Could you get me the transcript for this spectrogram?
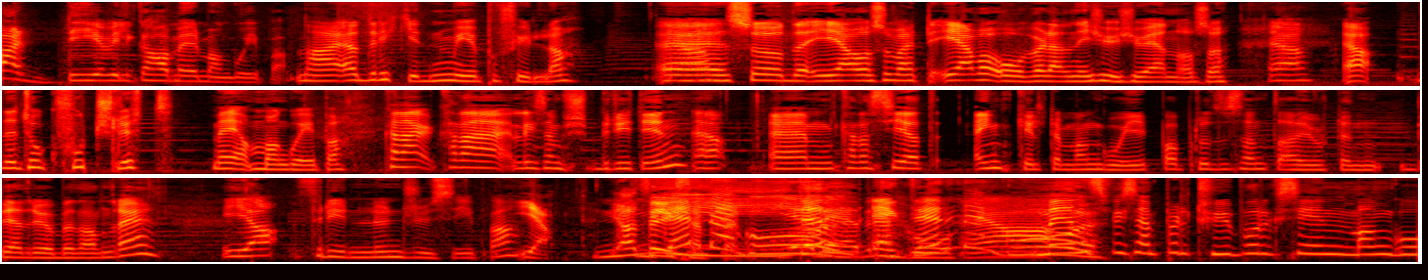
Ferdig. Jeg vil ikke ha mer mango-IPA. Nei, jeg drikker den mye på fylla. Ja. så det, jeg, har også vært, jeg var over den i 2021 også. Ja. Ja, det tok fort slutt med mango-ipa. Kan jeg, kan jeg liksom bryte inn? Ja. Um, kan jeg si at enkelte mango-IPA-produsenter har gjort en bedre jobb enn andre? Ja, Frydenlund Juicy-IPA. Ja. Ja, den, den er god. Den er god. Den er god. Mens for eksempel Tuborg sin mango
